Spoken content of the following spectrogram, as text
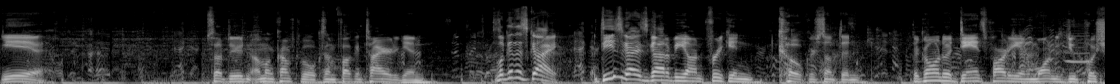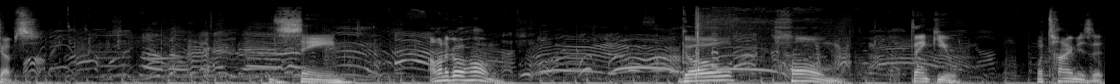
Yeah. What's up, dude? I'm uncomfortable because I'm fucking tired again. Look at this guy. These guys gotta be on freaking coke or something. They're going to a dance party and wanting to do push-ups. Insane. I want to go home. Go home. Thank you. What time is it?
